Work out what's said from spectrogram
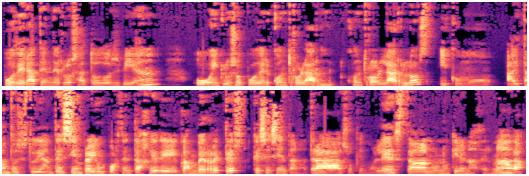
poder atenderlos a todos bien o incluso poder controlar, controlarlos. Y como hay tantos estudiantes siempre hay un porcentaje de gamberretes que se sientan atrás o que molestan o no quieren hacer nada.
